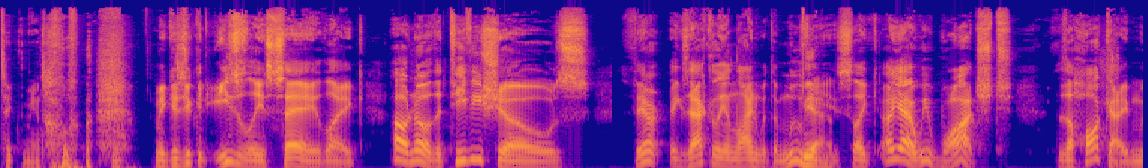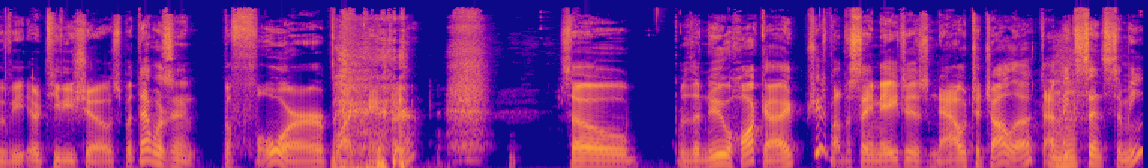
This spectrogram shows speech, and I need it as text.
take the mantle. I mean, because you could easily say like, "Oh no, the TV shows they aren't exactly in line with the movies." Like, oh yeah, we watched the Hawkeye movie or TV shows, but that wasn't before Black Panther. so the new Hawkeye, she's about the same age as now T'Challa. That Mhm. makes sense to me.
